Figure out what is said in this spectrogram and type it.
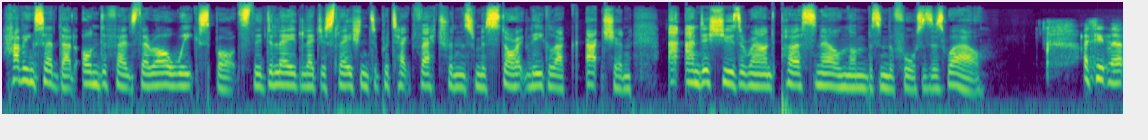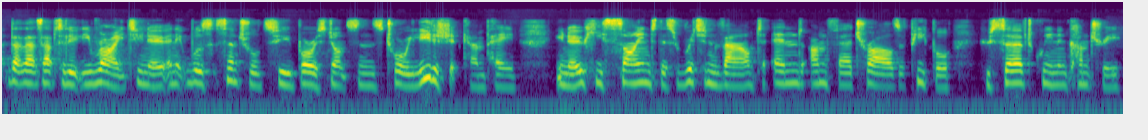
Having said that, on defence, there are weak spots. The delayed legislation to protect veterans from historic legal ac- action and issues around personnel numbers in the forces as well. I think that, that that's absolutely right, you know, and it was central to Boris Johnson's Tory leadership campaign. You know, he signed this written vow to end unfair trials of people who served Queen and country,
